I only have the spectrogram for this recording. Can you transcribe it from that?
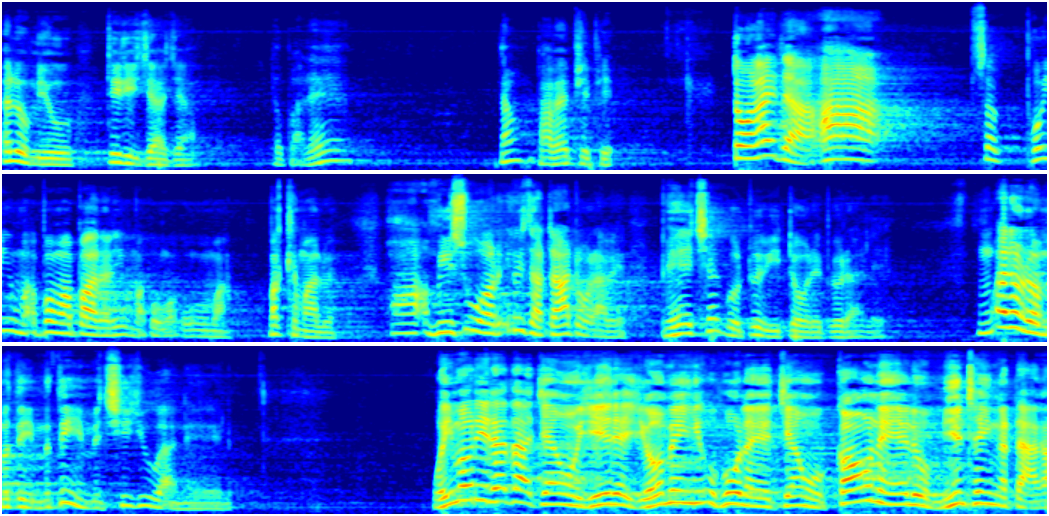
အဲ့လိုမျိုးတိတိကျကျလုပ်ပါလေနော်ဘာပဲဖြစ်ဖြစ်တော်လိုက်တာအာဆက်ဘုန်းကြီးကအပေါ်မှာပါတယ်လေအပေါ်မှာအပေါ်မှာမခင်မလွယ်ဟာအမေစုကတော့အိစ္ဆာတားတော်တာပဲဘယ်ချက်ကိုတွေ့ပြီးတော်တယ်ပြောတာလေအဲ့လိုတော့မသိမသိရင်မချီးကျူးရနဲ့လို့ ဝိမု ക്തി ရတ္တကျမ်းကိုရေးတဲ့ယောမင်းကြီးဥဖို့လန်ရဲ့ကျမ်းကိုကောင်းတယ်လို့မြင်းထိန်ငတာက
